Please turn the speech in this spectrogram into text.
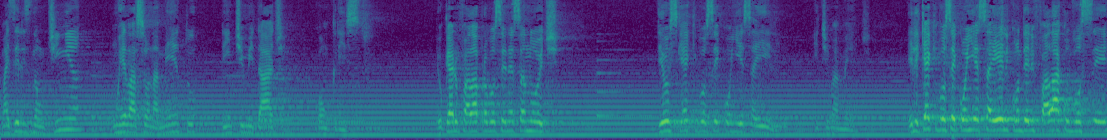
mas eles não tinham um relacionamento de intimidade com Cristo. Eu quero falar para você nessa noite. Deus quer que você conheça Ele intimamente. Ele quer que você conheça Ele quando Ele falar com você.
